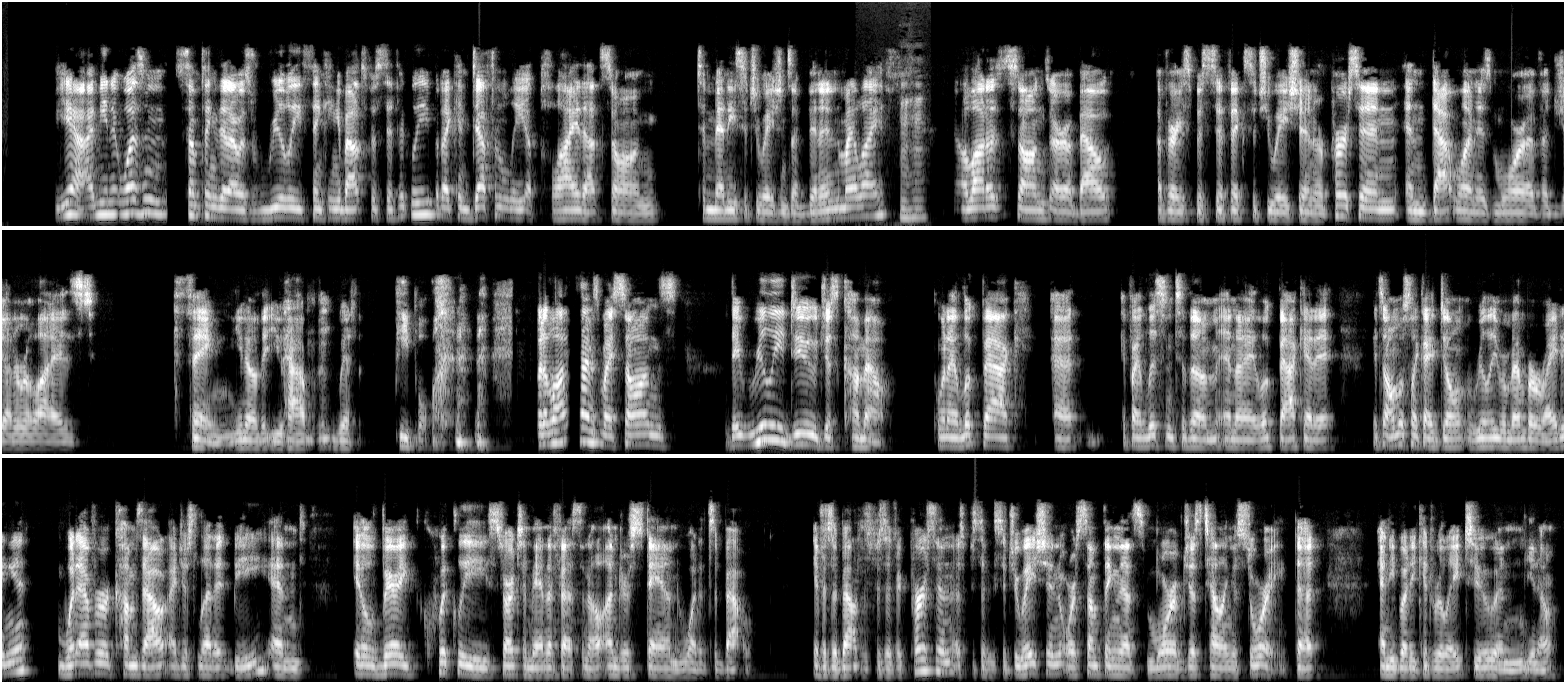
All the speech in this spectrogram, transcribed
Yeah, I mean, it wasn't something that I was really thinking about specifically, but I can definitely apply that song to many situations I've been in in my life. Mm-hmm. A lot of songs are about a very specific situation or person, and that one is more of a generalized thing, you know, that you have Mhm. with people. but a lot of times my songs they really do just come out. When I look back at, if I listen to them and I look back at it, it's almost like I don't really remember writing it. Whatever comes out, I just let it be. And it'll very quickly start to manifest and I'll understand what it's about. If it's about a specific person, a specific situation, or something that's more of just telling a story that anybody could relate to and, you know.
